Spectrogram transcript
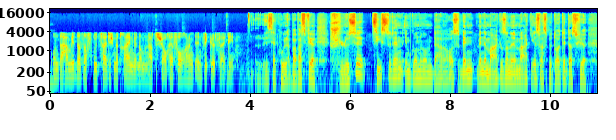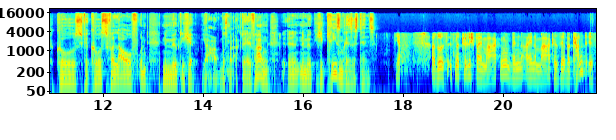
und da haben wir das auch frühzeitig mit reingenommen. Hat sich auch hervorragend entwickelt seitdem. Ist ja cool. Aber was für Schlüsse ziehst du denn im Grunde genommen daraus, wenn, wenn eine Marke so eine Marke ist, was bedeutet das für Kurs, für Kursverlauf und eine mögliche, ja, muss man aktuell fragen, äh, eine mögliche Krisenresistenz? Ja, also es ist natürlich bei Marken, wenn eine Marke sehr bekannt ist,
